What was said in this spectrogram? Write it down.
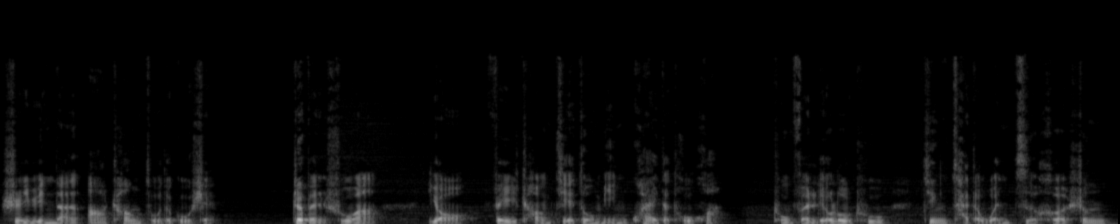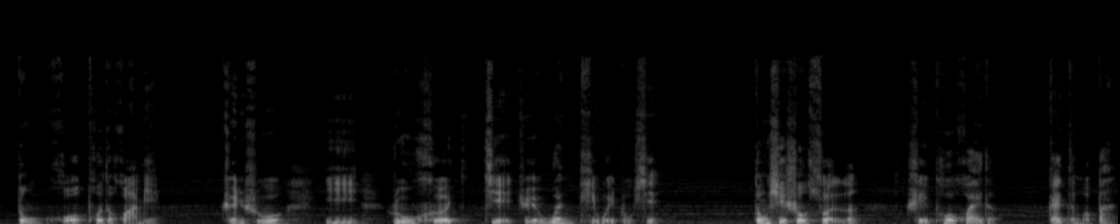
是云南阿昌族的故事。这本书啊，有非常节奏明快的图画。充分流露出精彩的文字和生动活泼的画面。全书以如何解决问题为主线。东西受损了，谁破坏的？该怎么办？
